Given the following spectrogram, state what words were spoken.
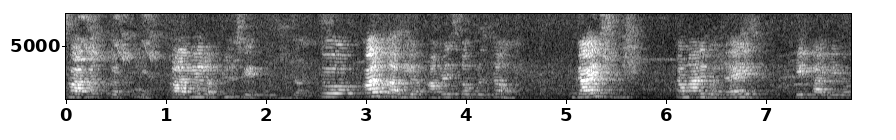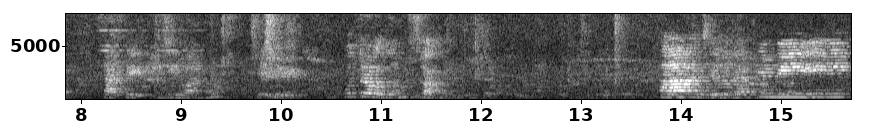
સ્વાગત કરતું કાવ્ય લખ્યું છે. તો આ કાવ્ય આપણે સૌપ્રથમ ગાઈશું. તમારે બધાએ એ કાવ્ય સાથે જીવવાનું છે. પુત્ર વધુનું સ્વાગત. આજ લક્ષ્મી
